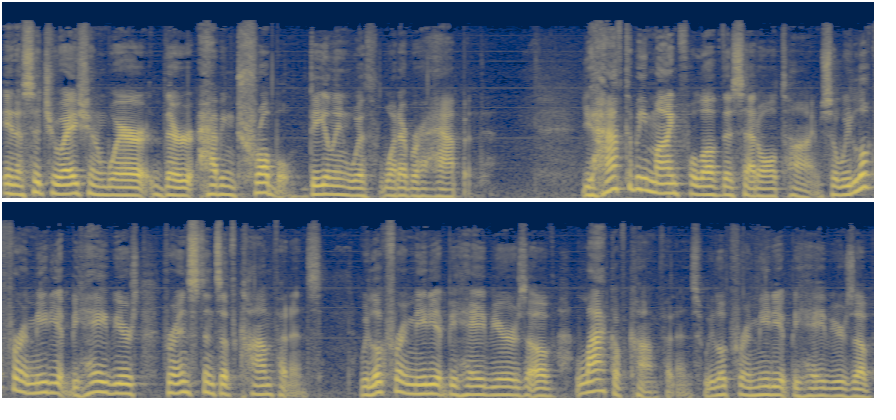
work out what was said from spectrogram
in a situation where they're having trouble dealing with whatever happened? You have to be mindful of this at all times. So we look for immediate behaviors, for instance, of confidence. We look for immediate behaviors of lack of confidence. We look for immediate behaviors of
